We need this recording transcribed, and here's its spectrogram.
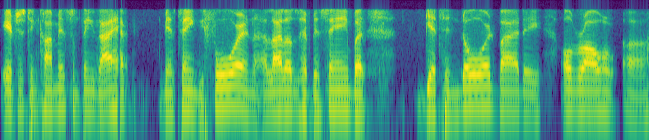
interesting comments, some things I have been saying before, and a lot of others have been saying, but gets ignored by the overall uh,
